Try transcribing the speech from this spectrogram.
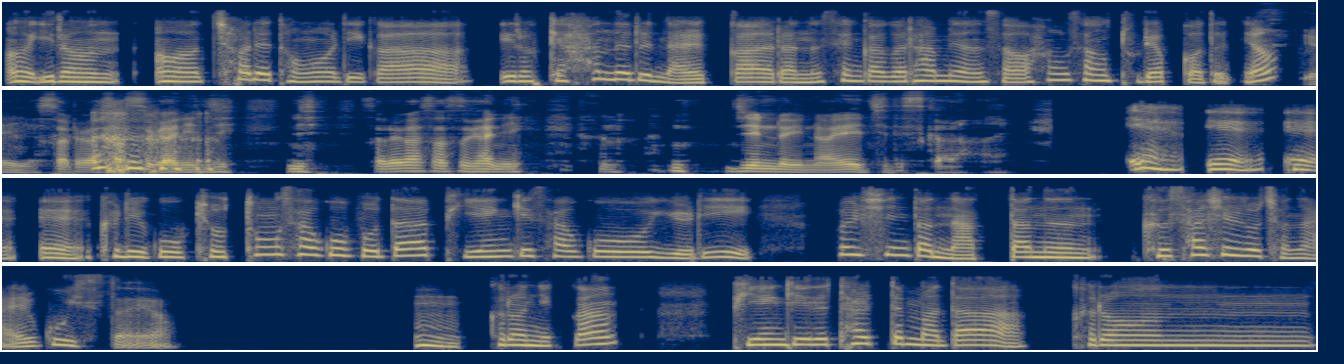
어, 이런, 어, 철의 덩어리가 이렇게 하늘을 날까라는 생각을 하면서 항상 두렵거든요. いやいや、それはさすがにじ、じそれはさすがにあの人類の英知ですから。 예, 예, 예, 예. 그리고 교통사고보다 비행기 사고율이 훨씬 더 낮다는 그 사실도 저는 알고 있어요. 음, 그러니까 비행기를 탈 때마다 그런,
